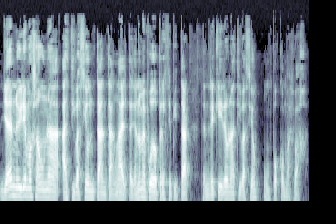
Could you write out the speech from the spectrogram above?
ya, no iremos a una activación tan tan alta, ya no me puedo precipitar, tendré que ir a una activación un poco más baja.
